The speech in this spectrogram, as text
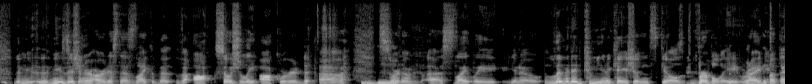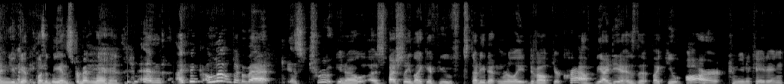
the, mu- the musician or artist as like the the au- socially awkward, uh, mm-hmm. sort of uh, slightly, you know, limited communication skills verbally, right? But then you get put the instrument in their head, and I think a little bit of that is true, you know, especially like if you've studied it and really developed your craft, the idea is that like you are communicating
